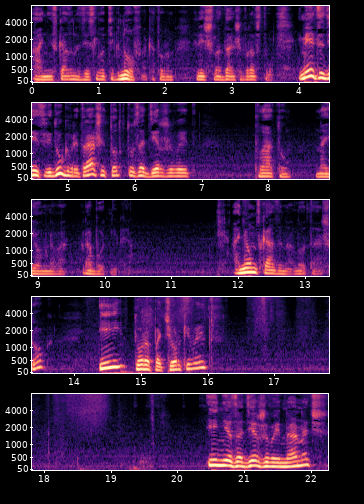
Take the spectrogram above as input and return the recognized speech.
а не сказано здесь лоти гнов, о котором речь шла дальше, воровство. Имеется здесь в виду, говорит Раши, тот, кто задерживает плату наемного работника. О нем сказано Лота Ашок, и Тора подчеркивает, и не задерживай на ночь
